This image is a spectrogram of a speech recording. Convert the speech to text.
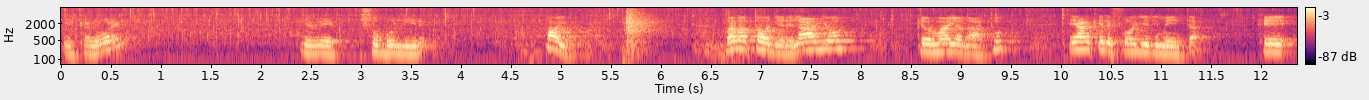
il calore, deve sobbollire. Poi vado a togliere l'aglio che ormai ha dato e anche le foglie di menta che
